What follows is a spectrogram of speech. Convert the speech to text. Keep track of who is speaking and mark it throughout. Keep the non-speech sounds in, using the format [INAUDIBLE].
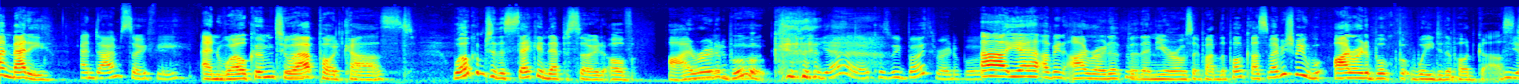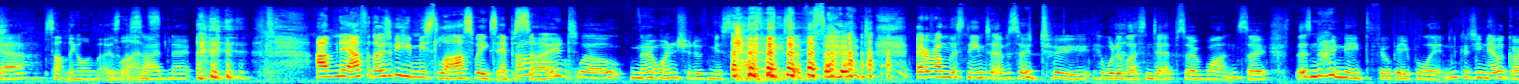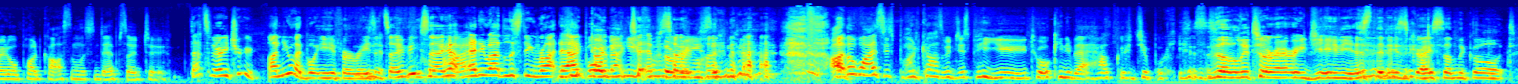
Speaker 1: I'm Maddie,
Speaker 2: And I'm Sophie.
Speaker 1: and welcome to our podcast. Welcome to the second episode of I Wrote a Book. [LAUGHS]
Speaker 2: Yeah, because we both wrote a book.
Speaker 1: Uh, yeah, I mean, I wrote it, but then you're also part of the podcast. So maybe it should be I wrote a book, but we did a podcast.
Speaker 2: yeah.
Speaker 1: Something along those
Speaker 2: a
Speaker 1: lines.
Speaker 2: side note. [LAUGHS]
Speaker 1: um, now, for those of you who missed last week's episode,
Speaker 2: Oh, well, no one should have missed last week's [LAUGHS] episode. Everyone listening to episode two would have listened to episode one. So there's no need to fill people in because you never go to a podcast and listen to episode two.
Speaker 1: that's very true. I knew I'd brought you here for a reason, Sophie. So, yeah, anyone listening right now, go back to
Speaker 2: here for the
Speaker 1: episode
Speaker 2: reason.
Speaker 1: one. [LAUGHS] [LAUGHS]
Speaker 2: Otherwise, this podcast would just be you talking about how good your book is.
Speaker 1: the literary genius that is Grace on the Court.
